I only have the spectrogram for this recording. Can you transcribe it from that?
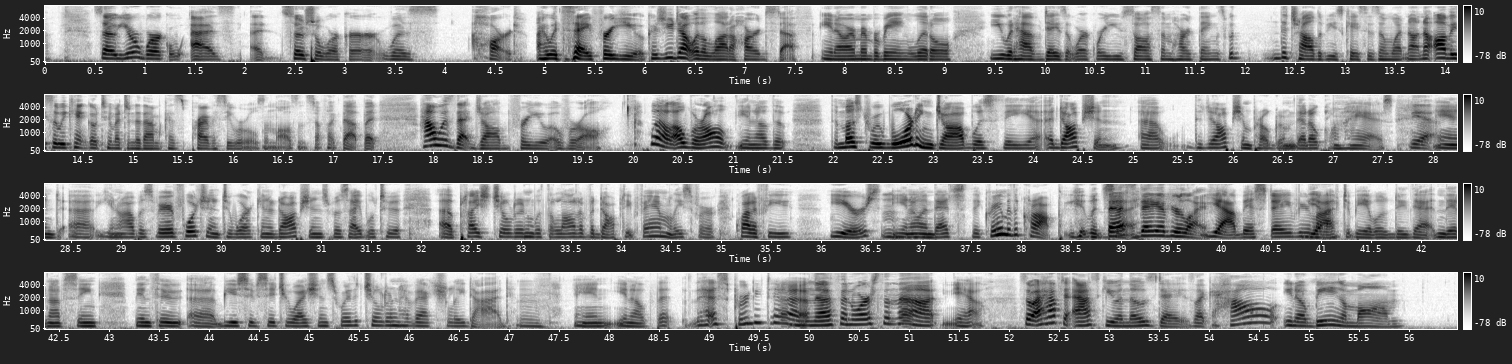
So your work as a social worker was hard, I would say, for you because you dealt with a lot of hard stuff. You know, I remember being little, you would have days at work where you saw some hard things with the child abuse cases and whatnot. Now, obviously, we can't go too much into them because privacy rules and laws and stuff like that. But how was that job for you overall? Well, overall, you know, the the most rewarding job was the uh, adoption uh, the adoption program that Oklahoma has. Yeah. And uh, you know, I was very fortunate to work in adoptions. Was able to uh, place children with a lot of adoptive families for quite a few years. You know, and that's the cream of the crop. You would Mm-hmm. Best say. day of your life. Yeah, best day of your Yeah. life to be able to do that. And then I've seen, been through uh, abusive situations where the children have actually died, Mm. and you know that that's pretty tough. Nothing worse than that. Yeah. So I have to ask you in those days, like how, you know, being a mom,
